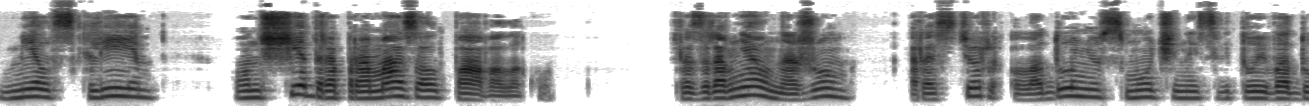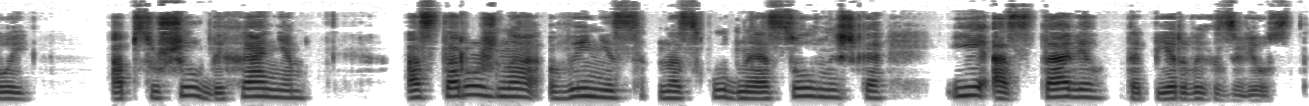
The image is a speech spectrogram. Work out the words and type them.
мел с клеем, он щедро промазал паволоку разровнял ножом, растер ладонью, смоченной святой водой, обсушил дыханием, осторожно вынес на скудное солнышко и оставил до первых звезд.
